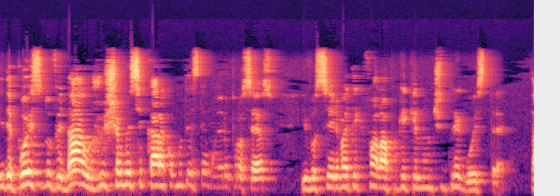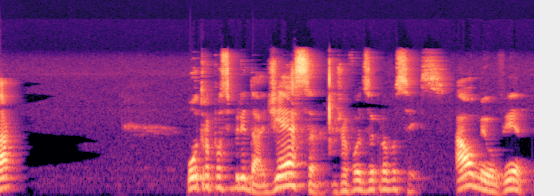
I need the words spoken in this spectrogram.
E depois, se duvidar, o juiz chama esse cara como testemunha no processo, e você ele vai ter que falar porque que ele não te entregou esse treco, tá? Outra possibilidade, e essa eu já vou dizer para vocês. Ao meu ver,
